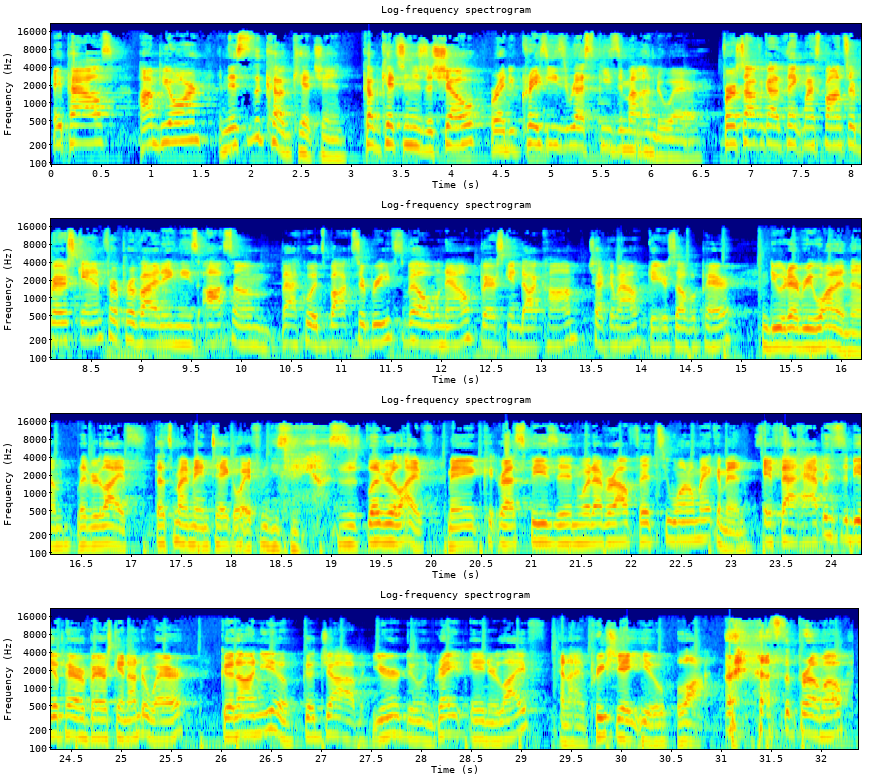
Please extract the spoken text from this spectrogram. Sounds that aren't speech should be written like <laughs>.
Hey pals, I'm Bjorn, and this is the Cub Kitchen. Cub Kitchen is a show where I do crazy easy recipes in my underwear. First off, I gotta thank my sponsor, Bear Skn, for providing these awesome backwoods boxer briefs available now. BearSkn.com. Check them out, get yourself a pair. And do whatever you want in them. Live your life. That's my main takeaway from these <laughs> videos. Just live your life. Make recipes in whatever outfits you want to make them in. If that happens to be a pair of Bear Skn underwear, good on you. Good job. You're doing great in your life, and I appreciate you a lot. <laughs> That's the promo.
